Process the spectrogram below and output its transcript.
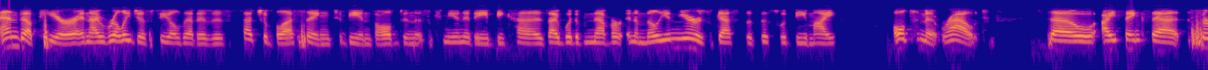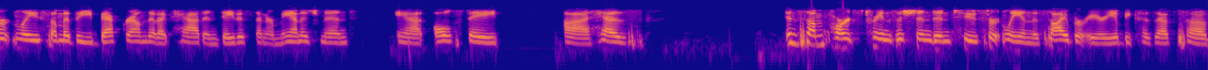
end up here. And I really just feel that it is such a blessing to be involved in this community because I would have never in a million years guessed that this would be my ultimate route. So I think that certainly some of the background that I've had in data center management at Allstate uh, has, in some parts, transitioned into certainly in the cyber area because that's um,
